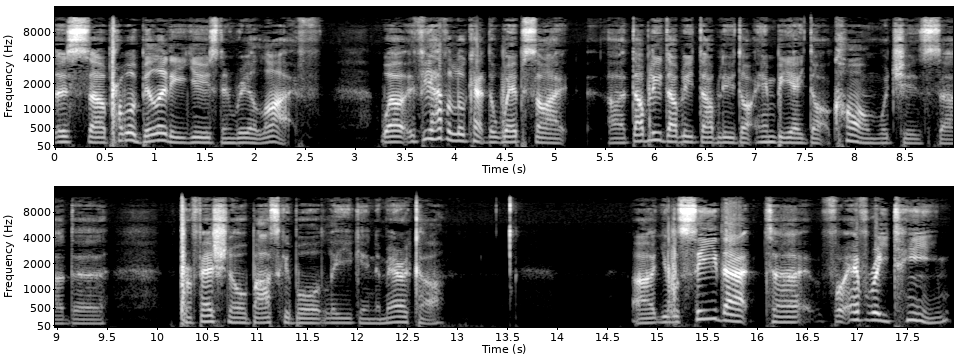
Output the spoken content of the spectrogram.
this uh, probability used in real life? Well, if you have a look at the website uh, www.nba.com, which is uh, the professional basketball league in America, uh, you will see that uh, for every team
